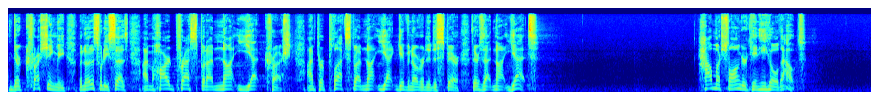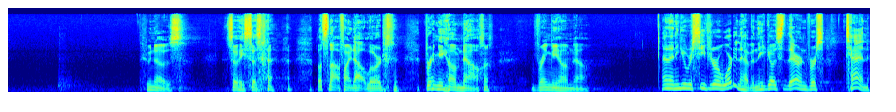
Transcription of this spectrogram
They're crushing me. But notice what he says I'm hard pressed, but I'm not yet crushed. I'm perplexed, but I'm not yet given over to despair. There's that not yet. How much longer can he hold out? Who knows? So he says, Let's not find out, Lord. Bring me home now. Bring me home now. And then you receive your reward in heaven. He goes there in verse 10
